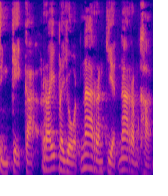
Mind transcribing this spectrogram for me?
สิ่งเกะกะไร้ประโยชน์น่ารังเกียจน่ารำคาญ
